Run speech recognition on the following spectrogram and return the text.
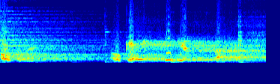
Oakland. Okay, see ya. Bye.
